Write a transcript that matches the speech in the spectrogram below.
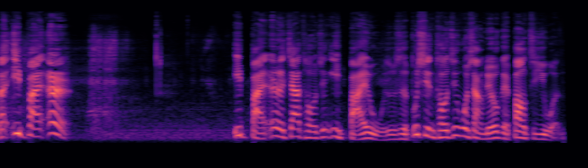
来一百二，一百二加头巾一百五，是不是？不行，头巾我想留给暴击文。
